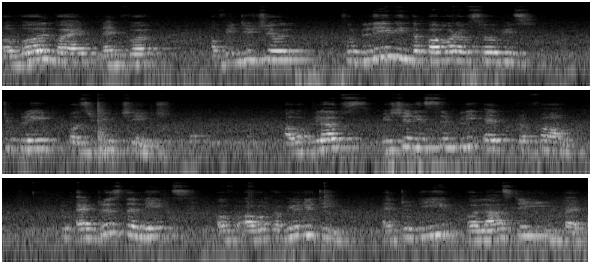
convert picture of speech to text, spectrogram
a worldwide network of individual who believe in the power of service to create positive change. Our club's mission is simply and profound to address the needs of our community and to leave a lasting impact.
